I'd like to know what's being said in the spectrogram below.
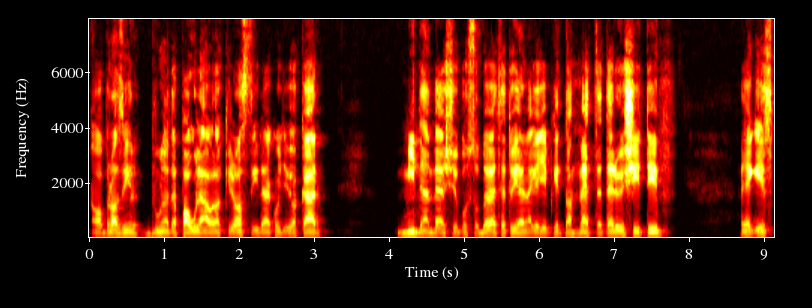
a brazil Bruna de Paulával, akiről azt írják, hogy ő akár minden belső bosszot bevethető, jelenleg egyébként a Mettet erősíti. Egy egész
